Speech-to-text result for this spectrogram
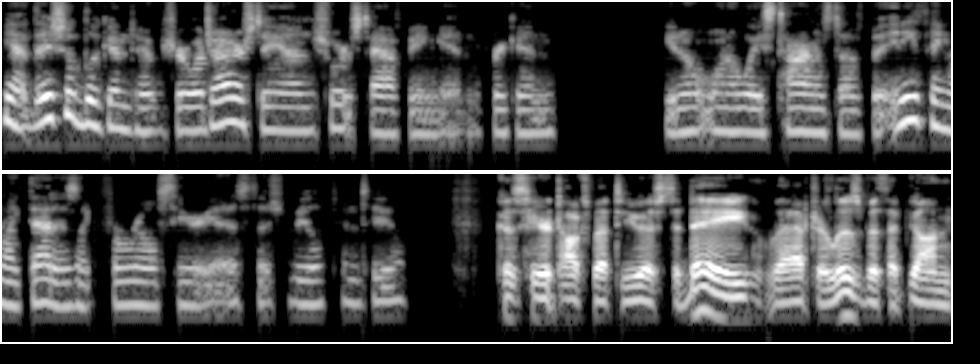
Yeah, they should look into it for sure, which I understand short staffing and freaking you don't want to waste time and stuff, but anything like that is like for real serious that should be looked into. because here it talks about the U.S. Today that after Elizabeth had gone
